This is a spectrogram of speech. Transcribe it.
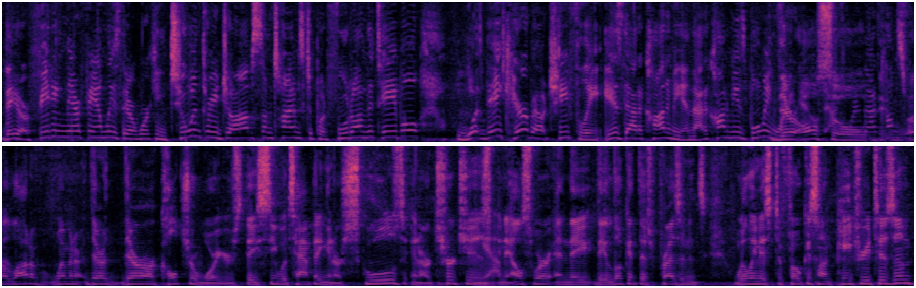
They are feeding their families. They're working two and three jobs sometimes to put food on the table. What they care about chiefly is that economy, and that economy is booming They're right now. That's also where that comes a from. lot of women. Are, they're they're our culture warriors. They see what's happening in our schools, in our churches, Yeah. and elsewhere, and they they look at this president's willingness to focus on patriotism.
